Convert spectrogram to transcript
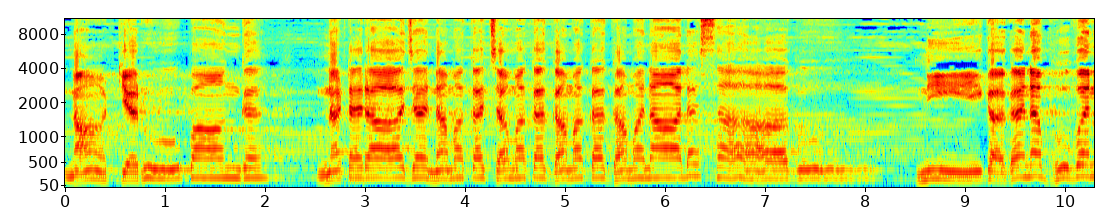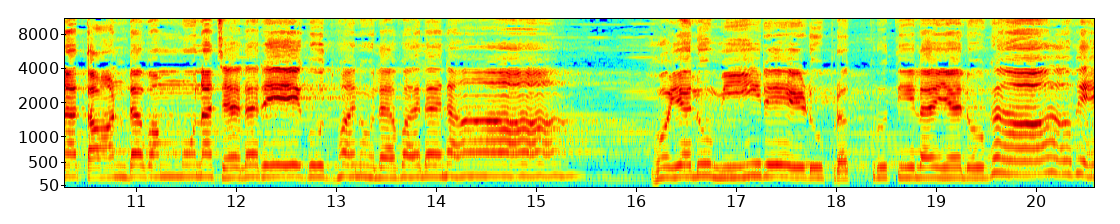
నాట్య రూపాంగ నటరాజ నమక చమక గమక గమనాల సాగు నీ గగన భువన తాండవమ్మున చెలరేగు ధ్వనుల వలన హొయలు మీరేడు ప్రకృతి లయలుగావే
